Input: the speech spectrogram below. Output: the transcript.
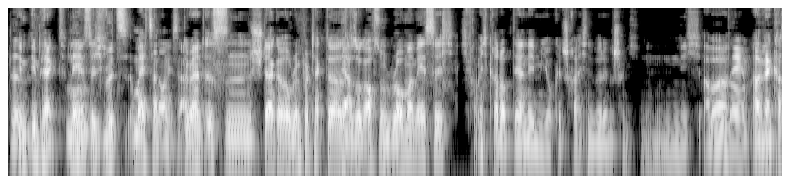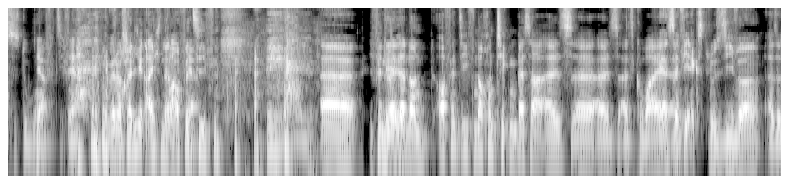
da- Im Impact. Nee, mäßig. ich würde es um ehrlich zu sein auch nicht sagen. Durant ist ein stärkerer Rim Protector, Ja. also so, auch so ein Roamer-mäßig. Ich frage mich gerade, ob der neben Jokic reichen würde. Wahrscheinlich nicht, aber, Nee. aber wäre ein krasses Duo Ja. offensiv. Ja. Würde wahrscheinlich reichen dann offensiv. äh, Ich finde nee, Durant dann noch offensiv noch einen Ticken besser als, äh, als, als Kawhi. er ist sehr viel explosiver. Also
